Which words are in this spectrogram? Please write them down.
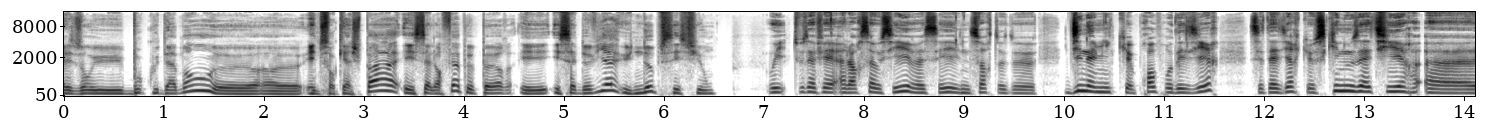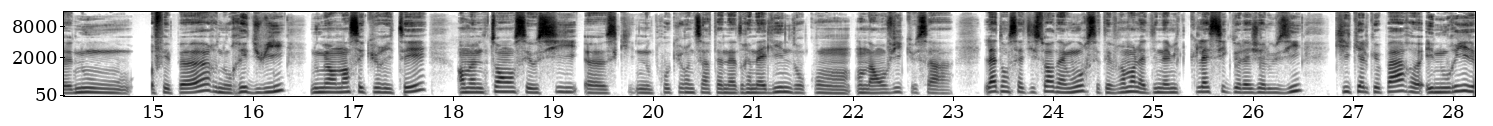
elles ont eu beaucoup d'amants et ne s'en cachent pas et ça leur fait un peu peur et ça devient une obsession. Oui, tout à fait. Alors ça aussi, c'est une sorte de dynamique propre au désir, c'est-à-dire que ce qui nous attire nous fait peur, nous réduit, nous met en insécurité. En même temps, c'est aussi ce qui nous procure une certaine adrénaline, donc on, a envie que ça... Là, dans cette histoire d'amour, c'était vraiment la dynamique classique de la jalousie qui, quelque part, est nourrie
